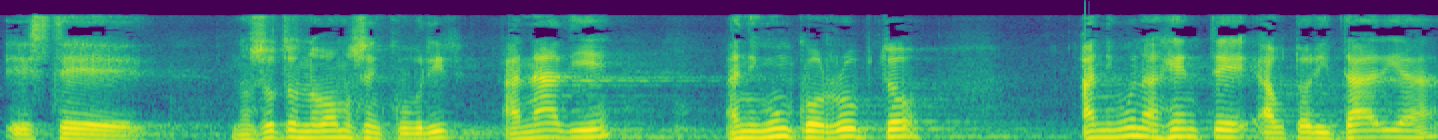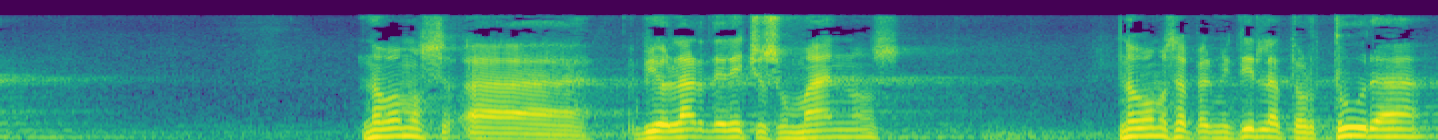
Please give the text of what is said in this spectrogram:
Este, nosotros no vamos a encubrir a nadie, a ningún corrupto, a ninguna gente autoritaria. No vamos a violar derechos humanos, no vamos a permitir la tortura,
